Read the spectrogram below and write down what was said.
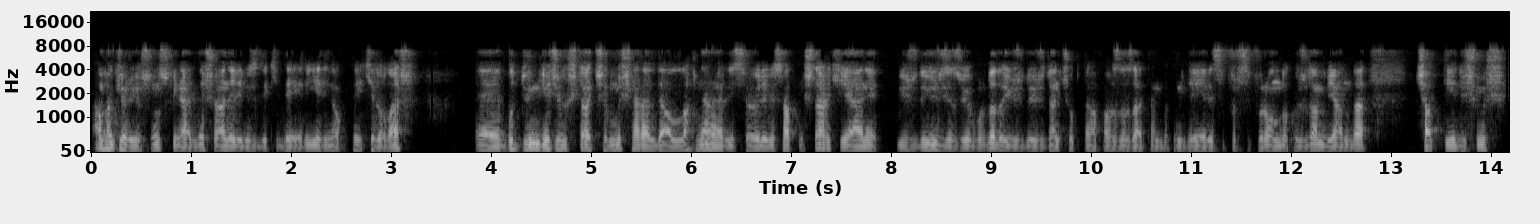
Ama görüyorsunuz finalde şu an elimizdeki değeri 7.2 dolar. Ee, bu dün gece 3'te açılmış. Herhalde Allah ne verdiyse öyle bir satmışlar ki yani %100 yazıyor burada da %100'den çok daha fazla zaten. Bakın değeri 0019'dan bir anda çat diye düşmüş.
